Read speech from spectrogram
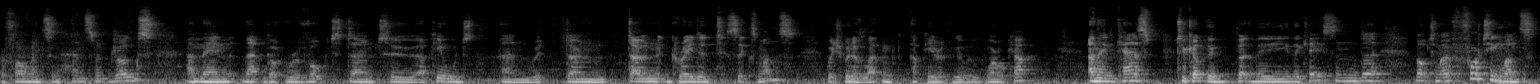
performance enhancement drugs, and then that got revoked down to appealed and re- down, downgraded to six months, which would have let him appear at the World Cup. And then CAS took up the the, the case and uh, knocked him out for 14 months.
